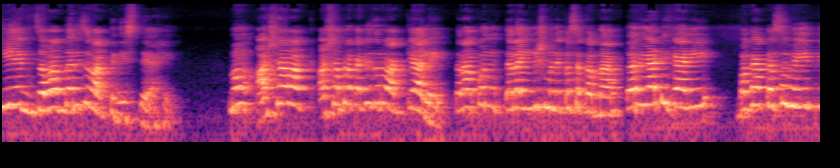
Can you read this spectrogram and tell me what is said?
ही एक जबाबदारीचं वाक्य दिसते आहे. मग अशा वाक अशा प्रकारचे जर वाक्य आले तर आपण त्याला इंग्लिशमध्ये कसं करणार? तर या ठिकाणी बघा कसं होईल.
